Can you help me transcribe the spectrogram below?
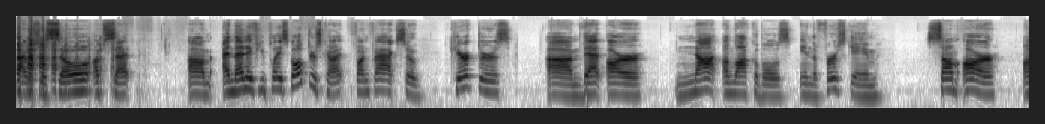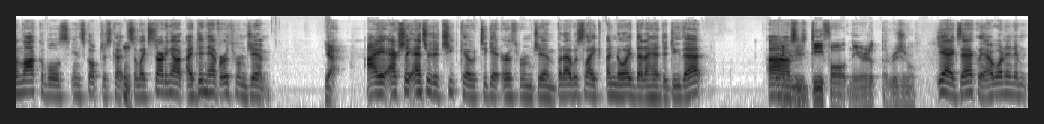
I was just so upset. Um, and then if you play Sculptor's Cut, fun fact: so characters um, that are not unlockables in the first game, some are unlockables in Sculptor's Cut. So like starting out, I didn't have Earthworm Jim. Yeah. I actually entered a cheat code to get Earthworm Jim, but I was like annoyed that I had to do that. Yeah, Um, 'cause he's default in the original. yeah, exactly. I wanted him.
